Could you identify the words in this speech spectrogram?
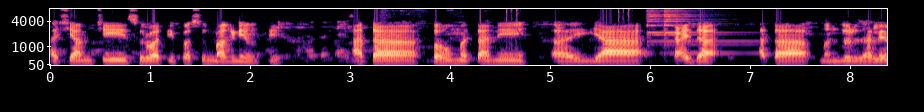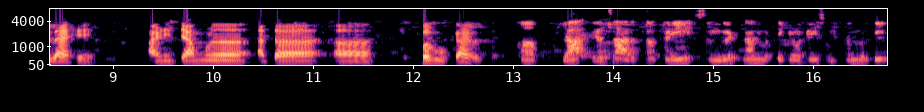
अशी आमची सुरुवातीपासून मागणी होती. आता बहुमताने या कायदा आता मंजूर झालेला आहे आणि त्यामुळं आता बघू काय होतं याचा अर्थ काही संघटनांवरती किंवा काही संस्थांवरती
